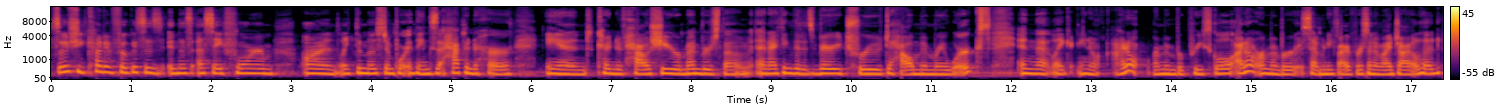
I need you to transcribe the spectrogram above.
so she kind of focuses in this essay form on like the most important things that happened to her and kind of how she remembers them. And I think that it's very true to how memory works. And that like you know, I don't remember preschool. I don't remember seventy five percent of my childhood,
